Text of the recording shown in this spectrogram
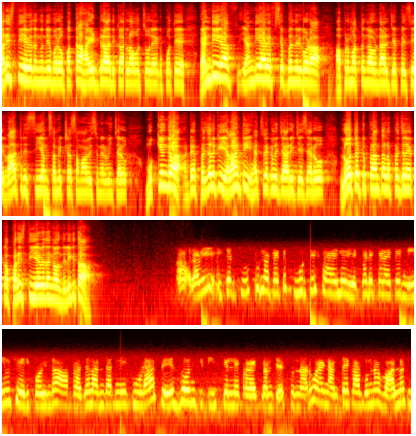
పరిస్థితి ఏ విధంగా ఉంది? మరో పక్క హైడ్రా అధికారులు అవ్వచ్చు లేకపోతే ఎన్డీఆర్ఎఫ్ ఎన్డీఆర్ఎఫ్ సిబ్బందిని కూడా అప్రమత్తంగా ఉండాలని చెప్పేసి రాత్రి సీఎం సమీక్ష సమావేశం నిర్వహించారు. ముఖ్యంగా అంటే ప్రజలకి ఎలాంటి హెచ్చరికలు జారీ చేశారు? లోతట్టు ప్రాంతాల ప్రజల యొక్క పరిస్థితి ఏ విధంగా ఉంది? లిఖిత. రవి ఇక్కడ చూసుకున్నట్లయితే పూర్తి స్థాయిలో ఎక్కడెక్కడైతే నీరు చేరిపోయిందో ఆ ప్రజలందరినీ కూడా సేఫ్ జోన్కి తీసుకెళ్ళే ప్రయత్నం చేస్తున్నారు. అండ్ అంతేకాకుండా వాళ్ళకు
